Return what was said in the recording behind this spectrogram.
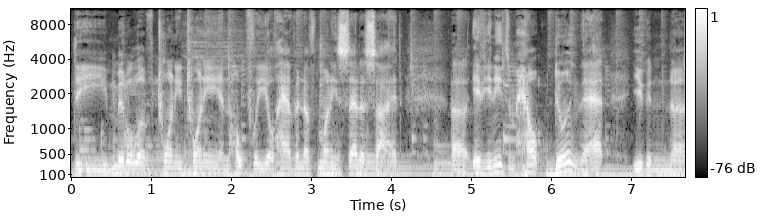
the middle of 2020, and hopefully you'll have enough money set aside. Uh, if you need some help doing that, you can, uh,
